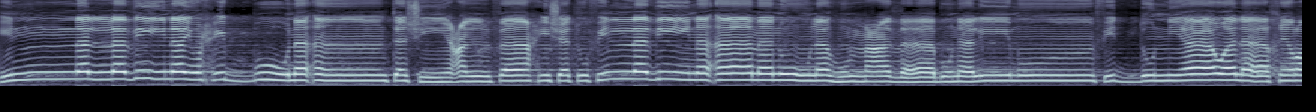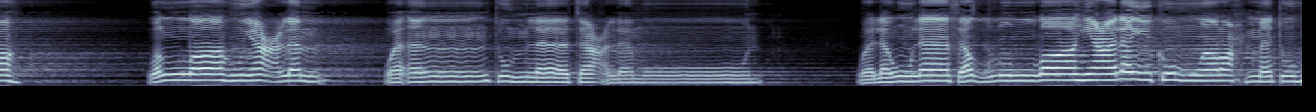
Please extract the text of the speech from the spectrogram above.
إن الذين يحبون أن تشيع الفاحشة في الذين آمنوا لهم عذاب أليم في الدنيا والآخرة. والله يعلم وأنتم لا تعلمون. ولولا فضل الله عليكم ورحمته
